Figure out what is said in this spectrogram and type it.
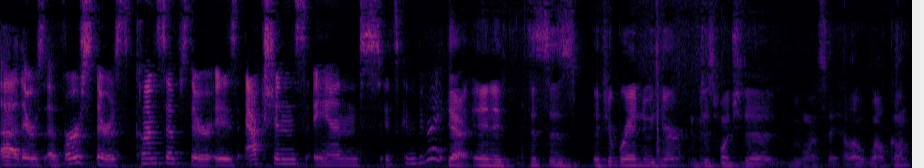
uh, there's a verse, there's concepts, there is actions, and it's going to be great. Yeah, and if this is if you're brand new here, we just want you to we want to say hello, welcome.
